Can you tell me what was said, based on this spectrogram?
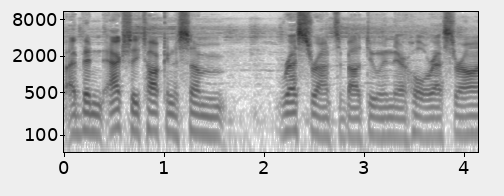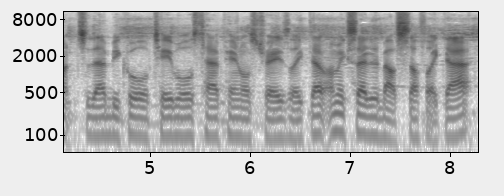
I've been actually talking to some restaurants about doing their whole restaurant, so that'd be cool. Tables, tap handles, trays, like that. I'm excited about stuff like that.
